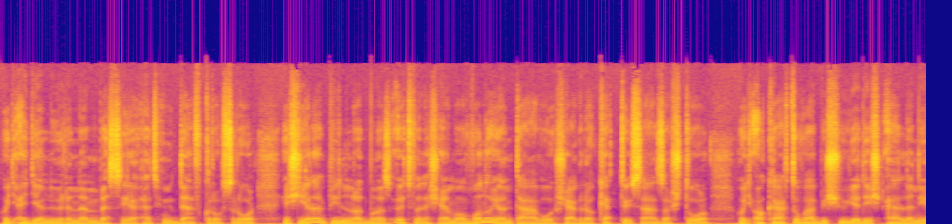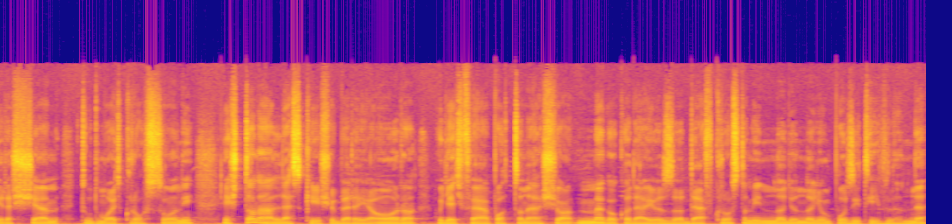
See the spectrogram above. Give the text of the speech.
hogy egyelőre nem beszélhetünk Death Crossról, és jelen pillanatban az 50-es EMA van olyan távolságra a 200-astól, hogy akár további süllyedés ellenére sem tud majd crosszolni, és talán lesz később ereje arra, hogy egy felpattanással megakadályozza a Death Cross-t, ami nagyon-nagyon pozitív lenne,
